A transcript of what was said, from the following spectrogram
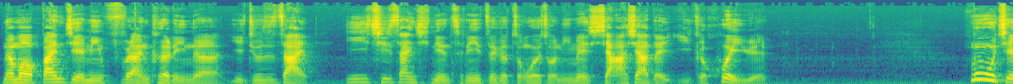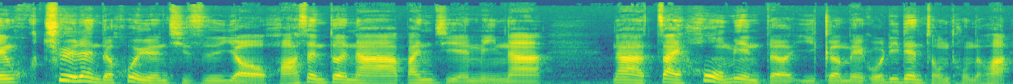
那么班杰明·富兰克林呢，也就是在一七三七年成立这个总会所里面辖下的一个会员。目前确认的会员其实有华盛顿啊、班杰明啊。那在后面的一个美国历任总统的话，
